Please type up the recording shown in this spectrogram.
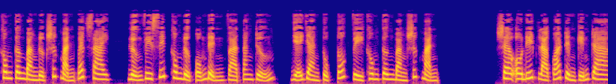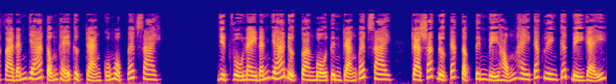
không cân bằng được sức mạnh website, lượng visit không được ổn định và tăng trưởng, dễ dàng tụt tốt vì không cân bằng sức mạnh. SEO audit là quá trình kiểm tra và đánh giá tổng thể thực trạng của một website. Dịch vụ này đánh giá được toàn bộ tình trạng website, rà soát được các tập tin bị hỏng hay các liên kết bị gãy,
